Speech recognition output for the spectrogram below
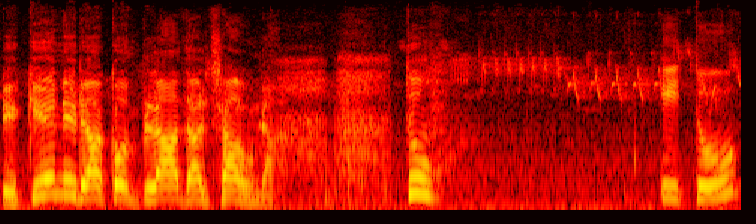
¿Y quién irá con Vlad al sauna? Tú. ¿Y tú?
